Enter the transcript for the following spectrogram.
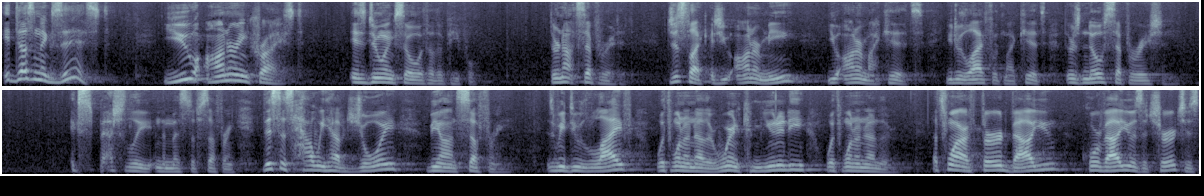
It doesn't exist. You honoring Christ is doing so with other people, they're not separated. Just like as you honor me, you honor my kids. You do life with my kids. There's no separation, especially in the midst of suffering. This is how we have joy beyond suffering. As we do life with one another. We're in community with one another. That's why our third value, core value as a church, is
